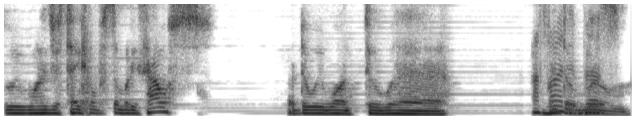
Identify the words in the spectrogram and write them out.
Do we want to just take over somebody's house, or do we want to uh, I find it best. room?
